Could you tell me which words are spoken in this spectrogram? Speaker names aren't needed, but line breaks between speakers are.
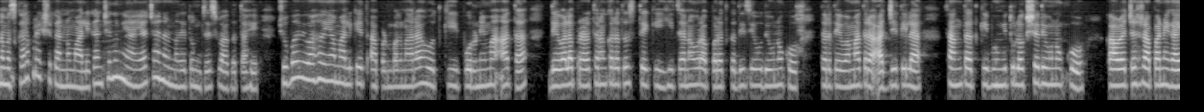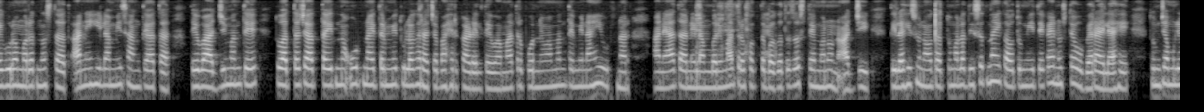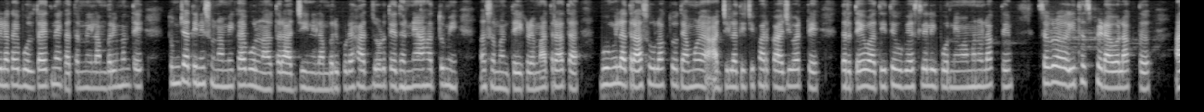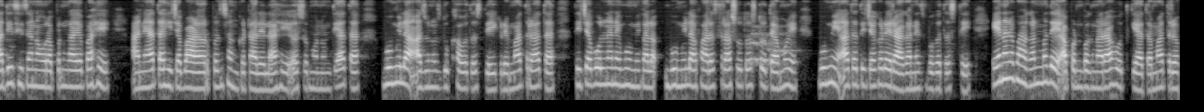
नमस्कार प्रेक्षकांनो मालिकांची दुनिया या चॅनलमध्ये तुमचे स्वागत आहे. शुभविवाह या मालिकेत आपण बघणार आहोत की पौर्णिमा आता देवाला प्रार्थना करत असते की हिचा नवरा परत कधीच येऊ देऊ नको. तर तेव्हा मात्र आजी तिला सांगतात की भूमी तू लक्ष देऊ नको. कावळ्याच्या श्रापाने गायगुरं मरत नसतात. आणि हिला मी सांगते आता. तेव्हा आजी म्हणते तू आत्ताच्या आत्ता इथनं उठ नाही तर मी तुला घराच्या बाहेर काढेल तेव्हा. मात्र पौर्णिमा म्हणते मी नाही उठणार. आणि आता निलांबरी मात्र फक्त बघतच असते म्हणून आजी तिलाही सुनावतात. तुम्हाला दिसत नाही का हो? तुम्ही इथे काय नुसत्या उभ्या राहिल्या आहे? तुमच्या मुलीला काही बोलता येत नाही का? तर निलांबरी म्हणते तुमच्या तिने सुना मी काय बोलणार? तर आजी निलांबरी पुढे हात जोडते धन्य आहात तुम्ही असं म्हणते इकडे. मात्र आता भूमीला त्रास होऊ लागतो त्यामुळे आजीला तिची फार काळजी वाटते. तर तेव्हा तिथे उभी असलेली पौर्णिमा म्हणू लागते सगळं इथंच फेडावं लागतं. आधीच हिचा नवरा पण गायब आहे आणि आता हिच्या बाळावर पण संकट आलेलं आहे असं म्हणून ती आता भूमीला अजूनच दुखावत असते. इकडे मात्र आता तिच्या बोलण्याने भूमिकाला भूमीला फारच त्रास होत असतो. त्यामुळे भूमी आता तिच्याकडे रागानेच बघत असते. येणाऱ्या भागांमध्ये आपण बघणार आहोत की आता मात्र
